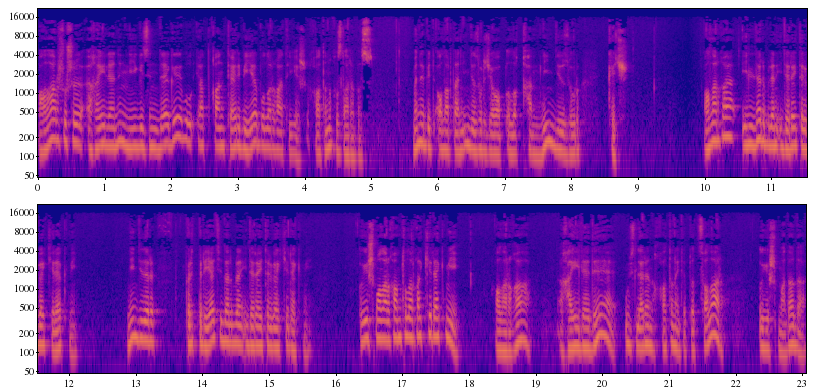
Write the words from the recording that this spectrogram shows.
Алар шушы гаиләнең нигезендәге бул яткан тәрбия булырга тиеш, хатын-кызларыбыз. Менә бит аларда нинди зур җаваплылык һәм нинди зур көч. Аларга илләр белән идарә итәргә кирәкми. Ниндидер предприятиеләр белән идарә итәргә кирәкми. Оешмаларга омтылырга кирәкми. Аларга гаиләдә үзләрен хатын итеп тотсалар, оешмада да,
